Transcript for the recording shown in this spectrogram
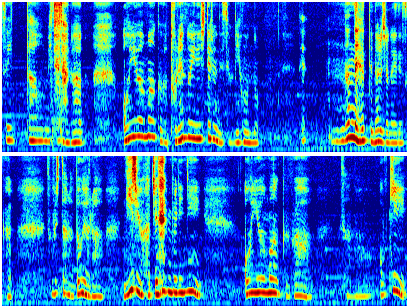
ツイッターを見てたら「オンユアマークがトレンド入りしてるんですよ日本の。でなんでってなるじゃないですか。そうしたらどうやら28年ぶりにオンユアマークがその大きい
